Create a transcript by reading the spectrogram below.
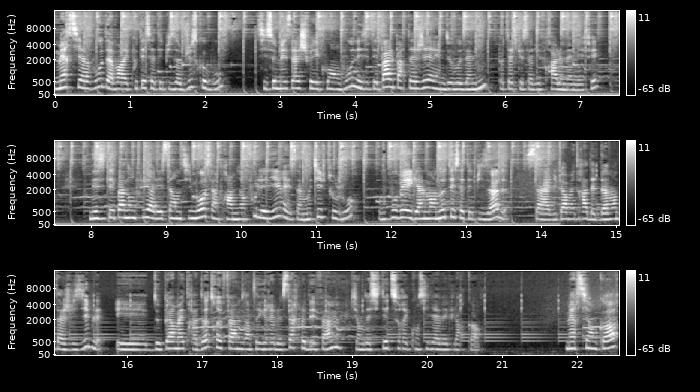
Merci à vous d'avoir écouté cet épisode jusqu'au bout. Si ce message fait écho en vous, n'hésitez pas à le partager à une de vos amies, peut-être que ça lui fera le même effet. N'hésitez pas non plus à laisser un petit mot, ça me fera un bien fou de les lire et ça motive toujours. Vous pouvez également noter cet épisode, ça lui permettra d'être davantage visible et de permettre à d'autres femmes d'intégrer le cercle des femmes qui ont décidé de se réconcilier avec leur corps. Merci encore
